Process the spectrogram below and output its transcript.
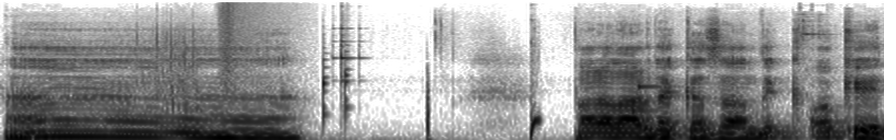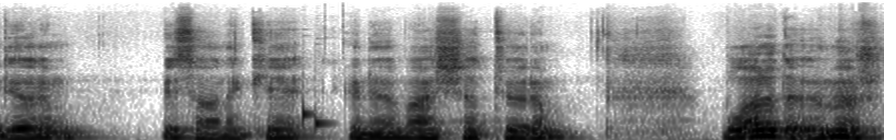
Ha. Paralar da kazandık. Okey diyorum. Bir sonraki günü başlatıyorum. Bu arada Ömür,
